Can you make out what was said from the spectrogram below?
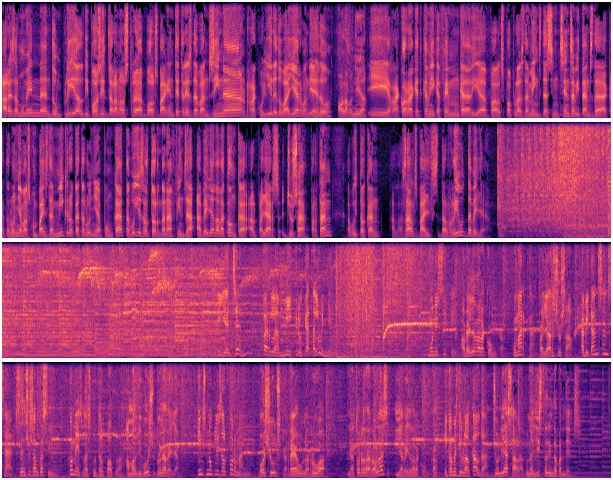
Ara és el moment d'omplir el dipòsit de la nostra Volkswagen T3 de benzina, recollir l'Edu Bayer, bon dia Edu, Hola, bon dia. i recórrer aquest camí que fem cada dia pels pobles de menys de 500 habitants de Catalunya amb els companys de microcatalunya.cat. Avui és el torn d'anar fins a Abella de la Conca, al Pallars Jussà. Per tant, avui toquen a les alts valls del riu d'Abella. Viatgem per la microcatalunya. Municipi, Abella de la Conca, comarca, Pallars Jussà, habitants censats. 165, Com és l'escut del poble? amb el dibuix d'una abella. Quins nuclis el formen? Bóixols, Carreu, la Rua, la Torre d'Aroles i Abella de la Conca. I com es diu l'alcalde? Julià Sala, d'una llista d'independents.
